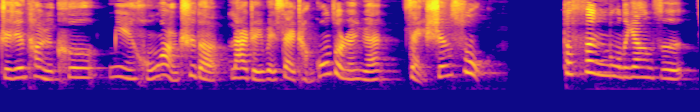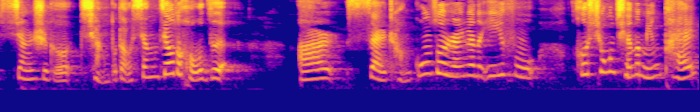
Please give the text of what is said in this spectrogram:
只见汤宇科面红耳赤的拉着一位赛场工作人员在申诉，他愤怒的样子像是个抢不到香蕉的猴子，而赛场工作人员的衣服和胸前的名牌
